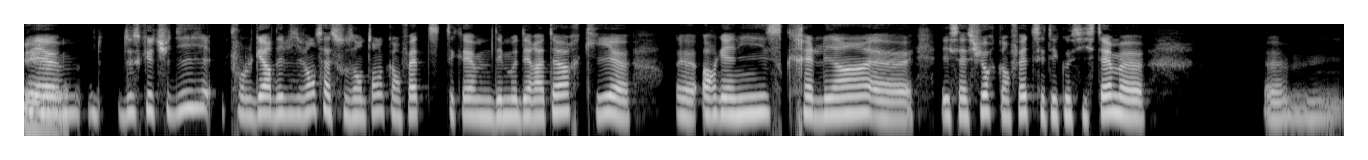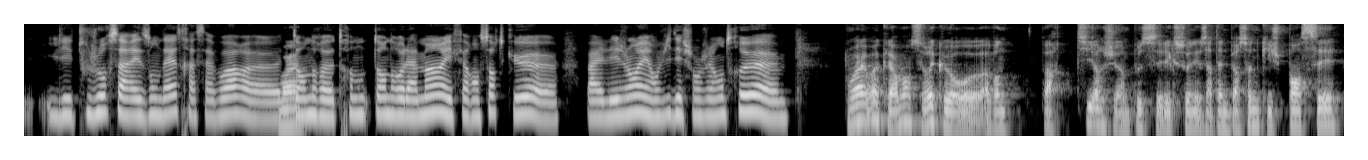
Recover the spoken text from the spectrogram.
Mais euh, euh, de ce que tu dis, pour le garder vivant, ça sous-entend qu'en fait, tu es quand même des modérateurs qui euh, organisent, créent le lien et s'assurent qu'en fait, cet écosystème, il est toujours sa raison d'être, à savoir tendre, tendre la main et faire en sorte que bah, les gens aient envie d'échanger entre eux. Ouais, ouais, clairement. C'est vrai que avant de partir, j'ai un peu sélectionné certaines personnes qui je pensais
